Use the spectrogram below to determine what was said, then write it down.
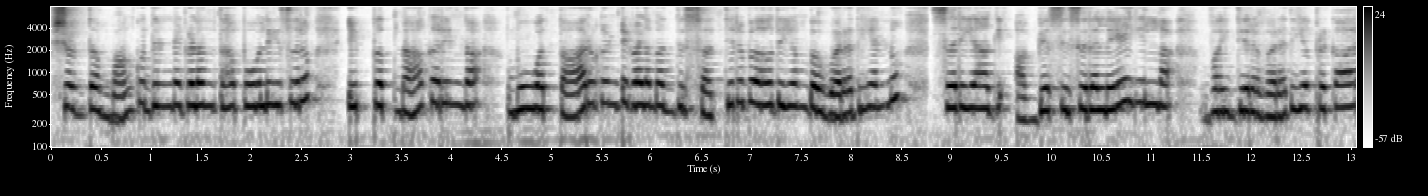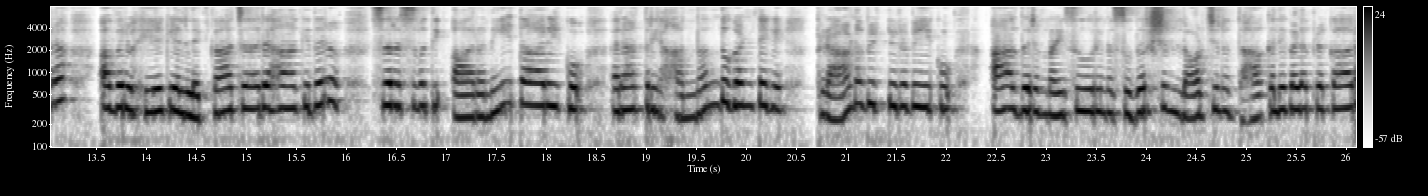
ಶುದ್ಧ ಮಂಕುದಿಣ್ಣೆಗಳಂತಹ ಪೊಲೀಸರು ಇಪ್ಪತ್ನಾಲ್ಕರಿಂದ ಮೂವತ್ತಾರು ಗಂಟೆಗಳ ಮಧ್ಯೆ ಸತ್ತಿರಬಹುದು ಎಂಬ ವರದಿಯನ್ನು ಸರಿಯಾಗಿ ಅಭ್ಯಸಿಸಿರಲೇ ಇಲ್ಲ. ವೈದ್ಯರ ವರದಿಯ ಪ್ರಕಾರ ಅವರು ಹೇಗೆ ಲೆಕ್ಕಾಚಾರ ಹಾಕಿದರು? ಸರಸ್ವತಿ ಆರನೇ ತಾರೀಕು, ರಾತ್ರಿ ಹನ್ನೊಂದು ಗಂಟೆಗೆ ಪ್ರಾಣ ಬಿಟ್ಟಿರಬೇಕು. ಆದರೆ ಮೈಸೂರಿನ ಸುದರ್ಶನ್ ಲಾಡ್ಜಿನ ದಾಖಲೆಗಳ ಪ್ರಕಾರ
